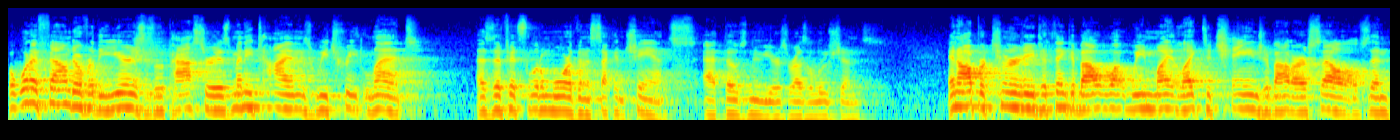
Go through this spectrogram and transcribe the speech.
But what I found over the years as a pastor is many times we treat Lent as if it's little more than a second chance at those New Year's resolutions. an opportunity to think about what we might like to change about ourselves and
